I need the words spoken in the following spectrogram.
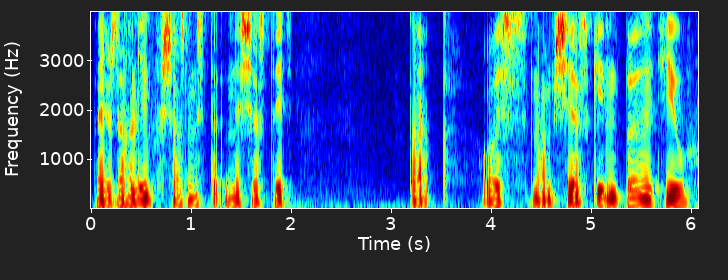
Та й взагалі не, не щастить. Так, ось нам ще скін прилетів.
